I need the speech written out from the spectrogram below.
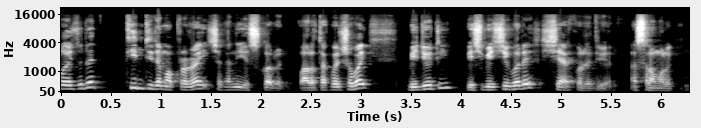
প্রয়োজনে তিনটি নাম আপনারাই সেখানে ইউজ করবেন। ভালো থাকবেন সবাই। ভিডিওটি বেশি বেশি করে শেয়ার করে দিবেন। আসসালামু আলাইকুম।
